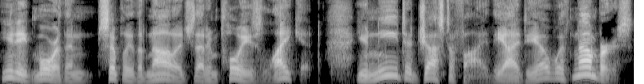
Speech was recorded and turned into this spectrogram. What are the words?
you need more than simply the knowledge that employees like it. You need to justify the idea with numbers.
